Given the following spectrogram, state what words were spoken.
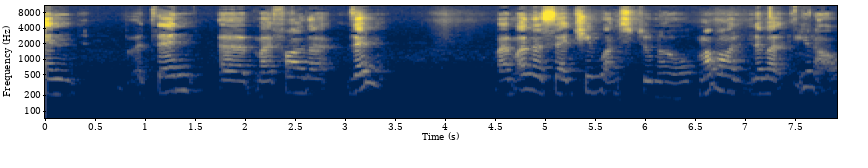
And but then uh, my father, then my mother said she wants to know. Mama never, you know,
